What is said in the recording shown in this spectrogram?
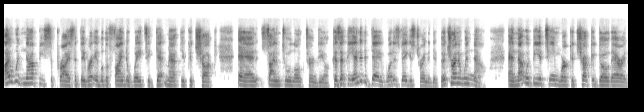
I would not be surprised if they were able to find a way to get Matthew Tkachuk and sign him to a long-term deal. Because at the end of the day, what is Vegas trying to do? They're trying to win now. And that would be a team where Tkachuk could go there. And,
